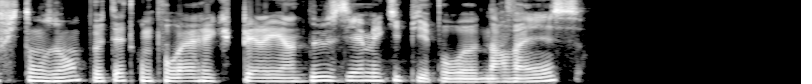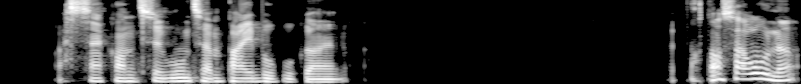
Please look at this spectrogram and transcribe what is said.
Profitons-en. Peut-être qu'on pourrait récupérer un deuxième équipier pour euh, Narvaez. 50 secondes, ça me paraît beaucoup quand même. Pourtant, ça roule. Hein.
